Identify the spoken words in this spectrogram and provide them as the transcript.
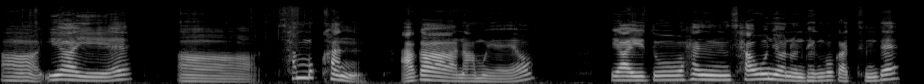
아, 이 아이의 어, 삽목한 아가 나무예요. 이 아이도 한 4, 5년은 된 것 같은데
